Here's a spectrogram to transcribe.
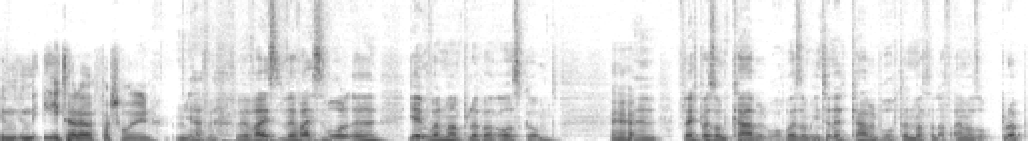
Im, im Äther da verschollen. Ja, wer, wer weiß, wer weiß, wo äh, irgendwann mal ein Plöpper rauskommt. Äh, vielleicht bei so einem Kabelbruch. Bei so einem Internetkabelbruch, dann macht das auf einmal so plöpp.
